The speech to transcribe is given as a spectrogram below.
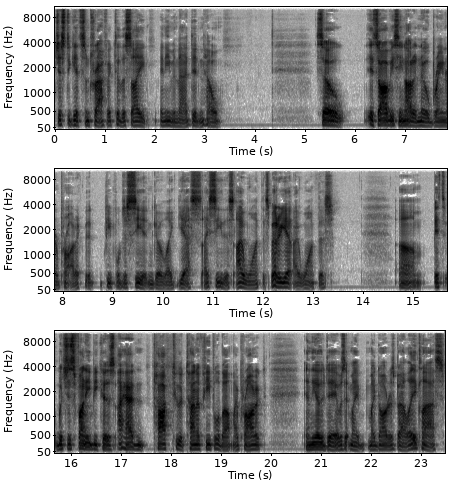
just to get some traffic to the site, and even that didn't help. So it's obviously not a no-brainer product that people just see it and go like, "Yes, I see this. I want this. Better yet, I want this." Um, it's which is funny because I hadn't talked to a ton of people about my product. And the other day I was at my my daughter's ballet class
